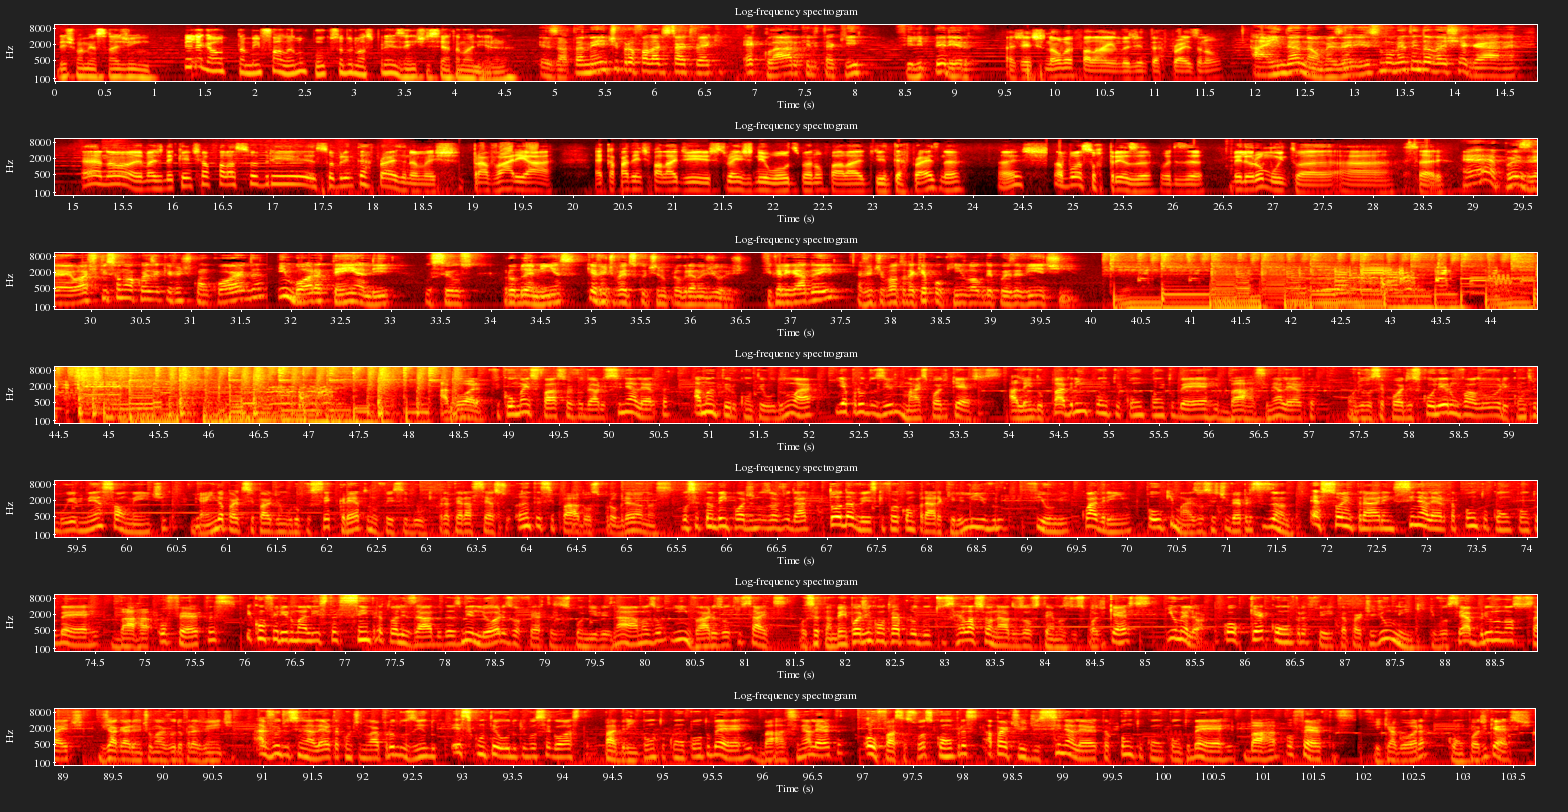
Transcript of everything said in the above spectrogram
deixa uma mensagem bem legal também falando um pouco sobre o nosso presente, de certa maneira, né? Exatamente, para falar de Star Trek, é claro que ele tá aqui, Felipe Pereira. A gente não vai falar ainda de Enterprise, não? Ainda não, mas é, esse momento ainda vai chegar, né? É, não, eu imaginei que a gente ia falar sobre, sobre Enterprise, né? Mas para variar, é capaz de a gente falar de Strange New Worlds, mas não falar de Enterprise, né? Mas uma boa surpresa, vou dizer. Melhorou muito a, a série. É, pois é. Eu acho que isso é uma coisa que a gente concorda, embora tenha ali os seus probleminhas que a gente vai discutir no programa de hoje. Fica ligado aí, a gente volta daqui a pouquinho, logo depois da vinhetinha. Agora, ficou mais fácil ajudar o Cine Alerta a manter o conteúdo no ar e a produzir mais podcasts. Além do padrim.com.br barra cinealerta, onde você pode escolher um valor e contribuir mensalmente e ainda participar de um grupo secreto no Facebook para ter acesso antecipado aos programas, você também pode nos ajudar toda vez que for comprar aquele livro, filme, quadrinho ou o que mais você estiver precisando. É só entrar em cinealerta.com.br/ofertas e conferir uma lista sempre atualizada das melhores ofertas disponíveis na Amazon e em vários outros sites. Você também pode encontrar produtos relacionados aos temas dos podcasts e o melhor, qualquer compra feita a partir de um link que você abriu no nosso site já garante uma ajuda pra gente. Ajude o Cinealerta a continuar produzindo esse conteúdo que você gosta. padrim.com.br barra Cinealerta ou faça suas compras a partir de cinealerta.com.br barra ofertas. Fique agora com o podcast.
